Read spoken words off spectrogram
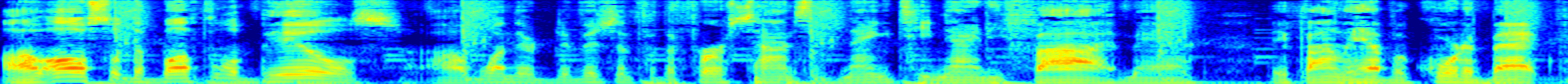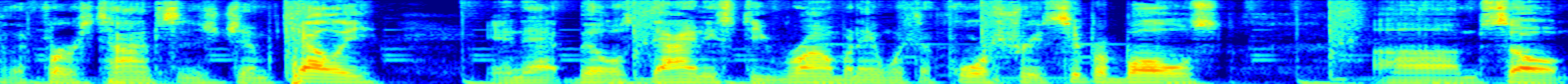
Uh, also, the Buffalo Bills uh, won their division for the first time since 1995, man. They finally have a quarterback for the first time since Jim Kelly in that Bills dynasty run when they went to four straight Super Bowls. Um, so,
